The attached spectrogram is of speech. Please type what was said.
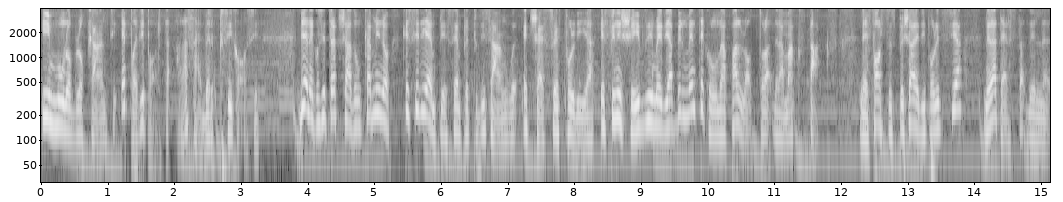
immunobloccanti e poi ti porta alla cyberpsicosi. Viene così tracciato un cammino che si riempie sempre più di sangue, eccesso e follia e finisce irrimediabilmente con una pallottola della Max Tax, le forze speciali di polizia nella testa del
